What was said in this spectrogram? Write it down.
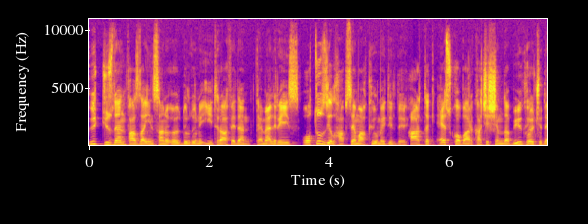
300'den fazla insanı öldürdüğünü itiraf eden Temel Reis 30 yıl hapse mahkum edildi. Artık Escobar kaçışında büyük ölçüde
